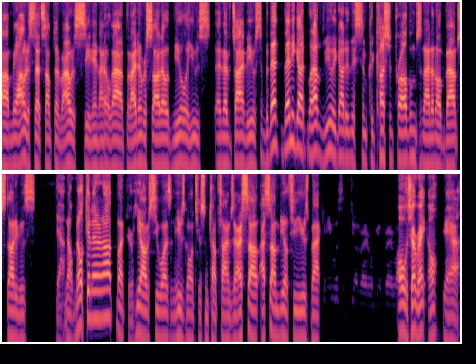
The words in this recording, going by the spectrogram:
um, I would have said something I would have seen it. I know that, but I never saw that with Mule. He was, and at the time he was, but then then he got what happened. Mule he got into some concussion problems, and I don't know if Babs thought he was, yeah, you know, milking it or not, but he obviously was, and He was going through some tough times there. I saw I saw Muley a few years back, and he wasn't doing very well. Very well. Oh, is that right? Oh, yeah,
